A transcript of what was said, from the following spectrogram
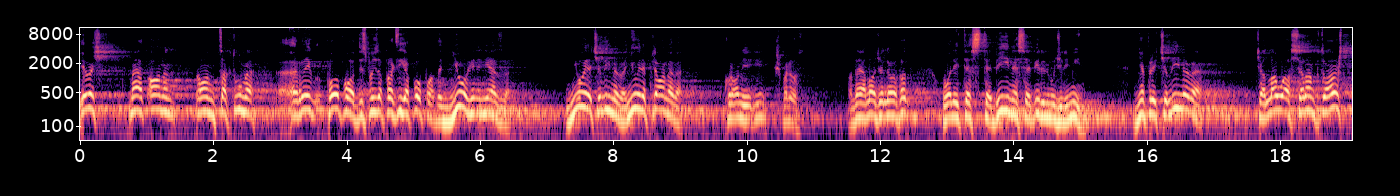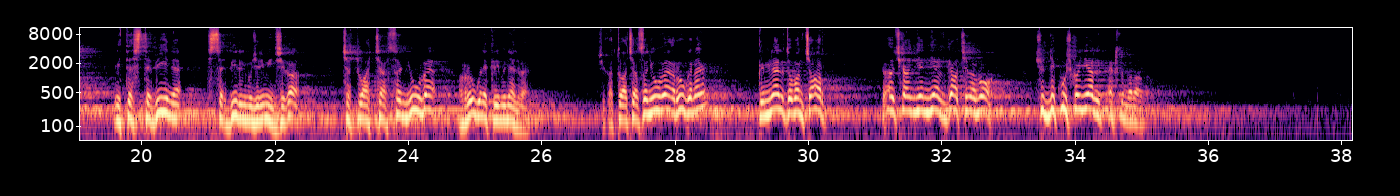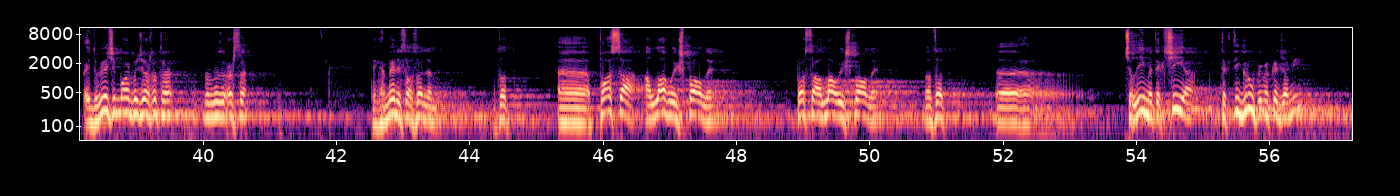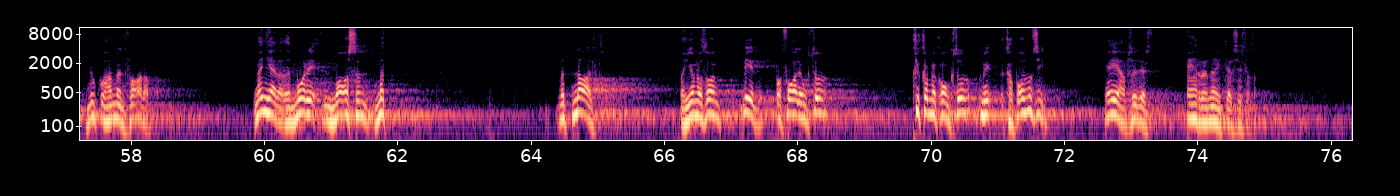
Jo veç me atë anën, në anën caktume, rregull, po, po, dispozita praktika, po, po, dhe njohjen e njerëzve, njohjen e qëllimeve, njohjen e planeve, Kurani i shpalos. Prandaj Allah xhele thotë, ue li testebine sebilul muxhrimin. Një prej qëllimeve që Allahu e sqaron këto është, li testebine sebilul muxhrimin. Shika, që t'ua qartëson juve rrugën e kriminelve. Shika, t'ua qartëson juve rrugën e kriminelëve, t'ua ban qartë, që e që ka një njerëz gati që me bo, që të dikush, do njerëz, e kështu me radhë. E i dubi që marë të gjithashtu të nërgëzër është se, Pejgamberi alejhi selam, do të thotë, posa Allahu i shpalli, posa Allahu i shpalli, do të thotë, Qëllimet e këqija të këtij grupi me këtë xhami, nuk u hamend fare. Menjëherë dhe mori masën më të, më të naltë. Po jo me thonë, mirë, po falemi këtu, ky ka me konë këtu, mi, ka pasë mundësi. Jo, jo, absolutisht, e rrënoi tërësisht.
